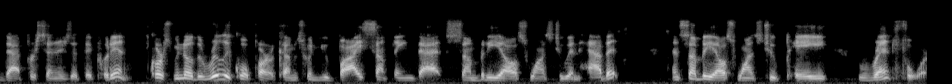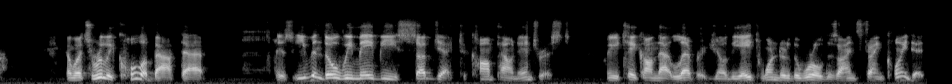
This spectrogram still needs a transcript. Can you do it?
that percentage that they put in. Of course, we know the really cool part comes when you buy something that somebody else wants to inhabit and somebody else wants to pay rent for. And what's really cool about that is even though we may be subject to compound interest when you take on that leverage, you know, the eighth wonder of the world, as Einstein coined it,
